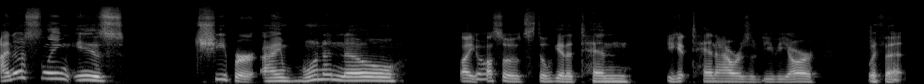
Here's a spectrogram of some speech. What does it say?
i know sling is cheaper i want to know well you also still get a 10 you get 10 hours of dvr with that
